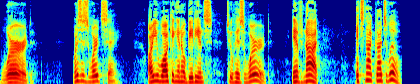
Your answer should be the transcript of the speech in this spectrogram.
Word. What does His Word say? Are you walking in obedience to His Word? If not, it's not God's will.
